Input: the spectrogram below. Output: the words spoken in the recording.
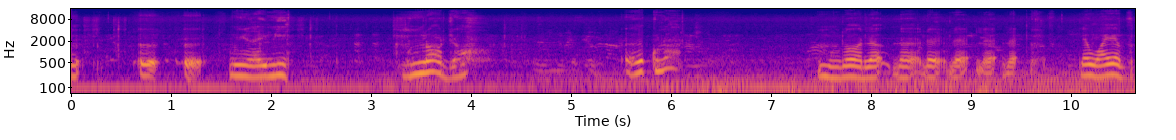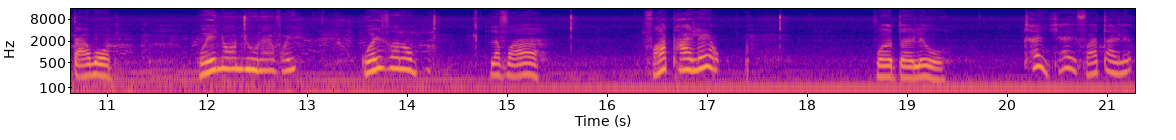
อเออเออมีอะไรมีมึงรอดเหรอเออกูรอดมึงรอดแล้วแล้วแล้วแล้วแล้วแล้วไว้อะตาบอดไว้นอนอยู่นะไว้ไว้สลบแล้วฟ้า ฟ้าตายแล้ว ฟ้าตายแล้วเหรอใช่ใช่ฟ้าตายแล้ว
